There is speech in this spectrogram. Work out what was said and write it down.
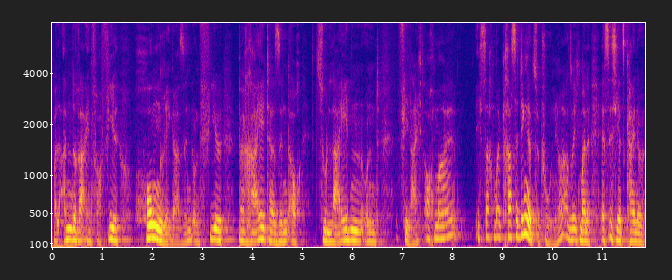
weil andere einfach viel hungriger sind und viel bereiter sind, auch zu leiden und vielleicht auch mal, ich sag mal, krasse Dinge zu tun. Ja? Also ich meine, es ist jetzt keine,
